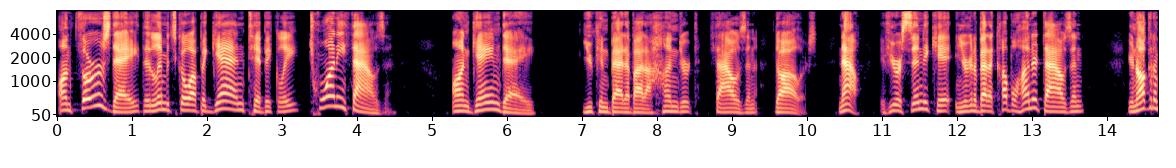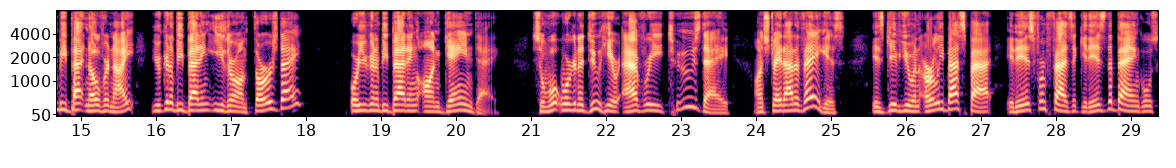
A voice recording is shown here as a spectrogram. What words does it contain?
On Thursday, the limits go up again, typically 20,000. On game day, you can bet about a $100,000. Now, if you're a syndicate and you're going to bet a couple hundred thousand, you're not going to be betting overnight. You're going to be betting either on Thursday or you're going to be betting on game day. So, what we're going to do here every Tuesday on Straight Out of Vegas is give you an early best bet. It is from Fezzik, it is the Bengals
